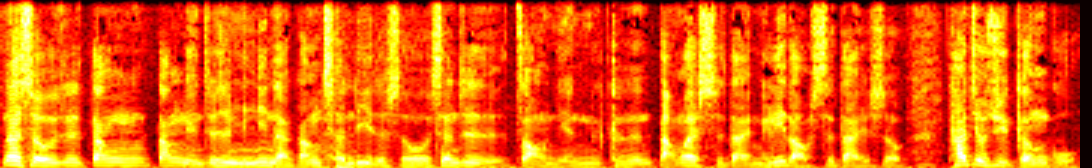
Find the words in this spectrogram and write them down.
那时候就当当年就是民进党刚成立的时候，甚至早年可能党外时代、美丽岛时代的时候，他就去跟过。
